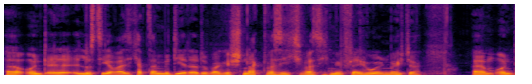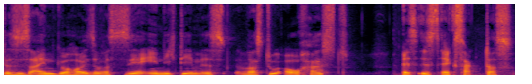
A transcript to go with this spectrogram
Äh, und äh, lustigerweise, ich habe dann mit dir darüber geschnackt, was ich, was ich mir vielleicht holen möchte. Ähm, und das ist ein Gehäuse, was sehr ähnlich dem ist, was du auch hast. Es ist exakt das.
